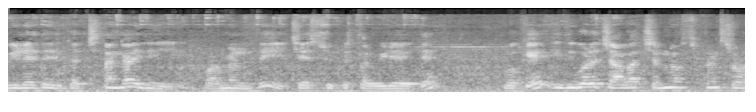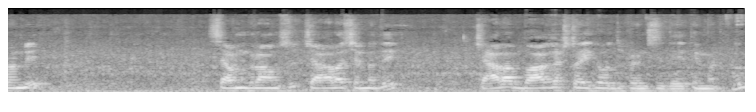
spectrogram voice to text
వీలైతే ఇది ఖచ్చితంగా ఇది పర్మనెంట్ చేసి చూపిస్తా వీడియో అయితే. ఓకే ఇది కూడా చాలా చిన్న ఫ్రెండ్స్ చూడండి. సెవెన్ గ్రామ్స్ చాలా చిన్నది. చాలా బాగా స్ట్రైక్ అవుతుంది ఫ్రెండ్స్ ఇదైతే మటుకు.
